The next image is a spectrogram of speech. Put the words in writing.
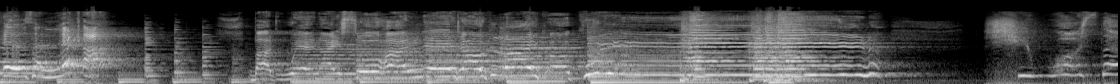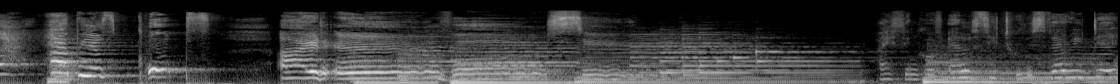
pills and liquor. But when I saw her laid out like a queen, she was the happiest corpse I'd ever think of Elsie to this very day.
